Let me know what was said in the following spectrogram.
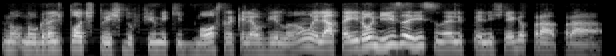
no, no, grande plot twist do filme que mostra que ele é o vilão, ele até ironiza isso, né? Ele, ele chega pra, pra,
